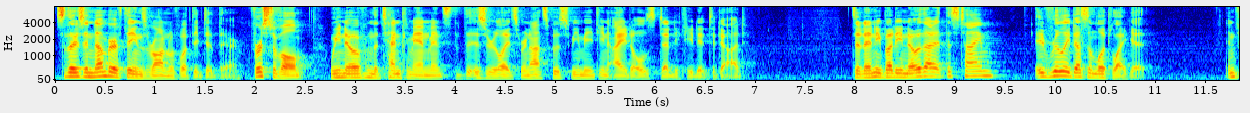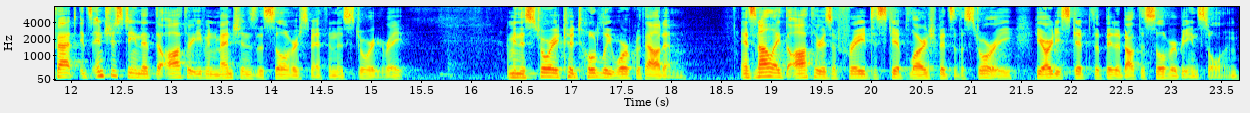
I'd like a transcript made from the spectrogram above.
So there's a number of things wrong with what they did there. First of all, we know from the Ten Commandments that the Israelites were not supposed to be making idols dedicated to God. Did anybody know that at this time? It really doesn't look like it. In fact, it's interesting that the author even mentions the silversmith in this story, right? I mean, the story could totally work without him. And it's not like the author is afraid to skip large bits of the story. He already skipped the bit about the silver being stolen.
